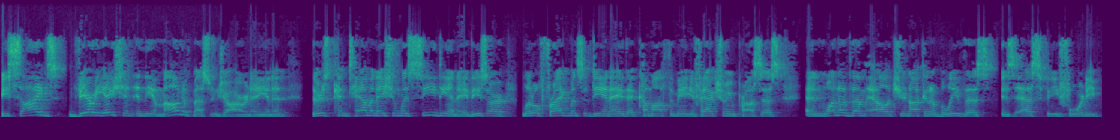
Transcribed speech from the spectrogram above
Besides variation in the amount of messenger RNA in it, There's contamination with cDNA. These are little fragments of DNA that come off the manufacturing process. And one of them, Alex, you're not going to believe this, is SV40.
